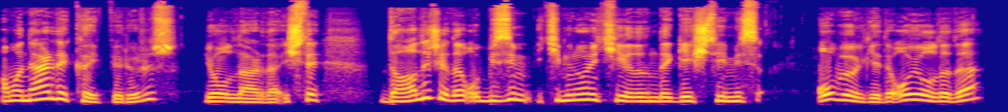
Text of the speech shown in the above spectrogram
Ama nerede kayıp veriyoruz? Yollarda. İşte Dağlıca'da o bizim 2012 yılında geçtiğimiz o bölgede, o yolda da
